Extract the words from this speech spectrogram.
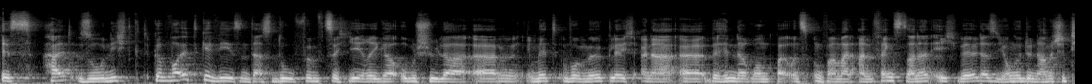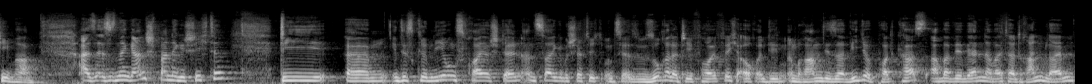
ist halt so nicht gewollt gewesen, dass du 50-jähriger Umschüler ähm, mit womöglich einer äh, Behinderung bei uns irgendwann mal anfängst, sondern ich will das junge, dynamische Team haben. Also es ist eine ganz spannende Geschichte. Die ähm, diskriminierungsfreie Stellenanzeige beschäftigt uns ja sowieso relativ häufig, auch in dem, im Rahmen dieser Videopodcast, aber wir werden da weiter dranbleiben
